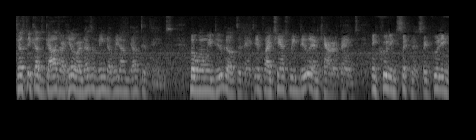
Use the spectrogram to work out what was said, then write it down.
just because God's our healer, doesn't mean that we don't go through things. But when we do go to things, if by chance we do encounter things, including sickness, including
